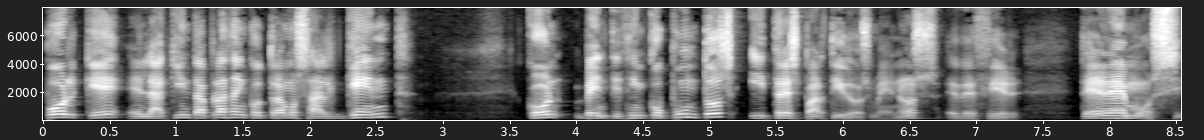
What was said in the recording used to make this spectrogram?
porque en la quinta plaza encontramos al Ghent con 25 puntos y 3 partidos menos. Es decir, tenemos,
